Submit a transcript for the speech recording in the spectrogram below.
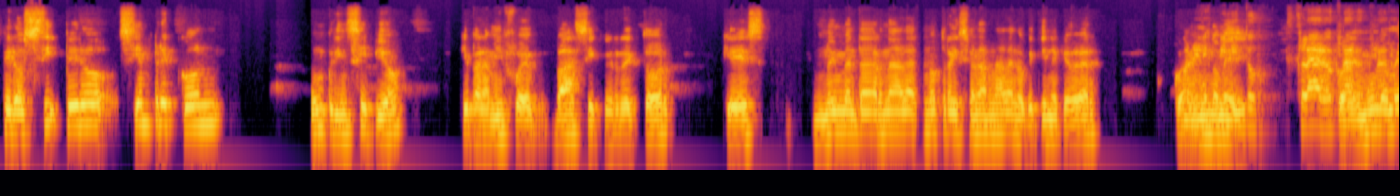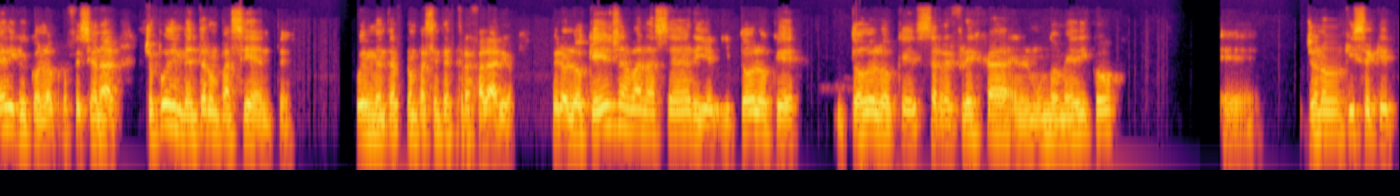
pero, sí, pero siempre con un principio que para mí fue básico y rector, que es no inventar nada, no traicionar nada en lo que tiene que ver con, el, mundo médico. Claro, con el mundo médico y con lo profesional. Yo puedo inventar un paciente, puedo inventar un paciente estrafalario, pero lo que ellas van a hacer y, todo, lo que, todo lo que se refleja en el mundo médico, eh, yo no quise que,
